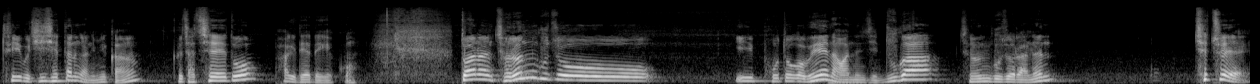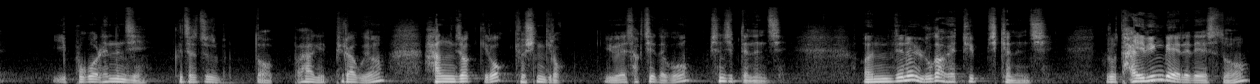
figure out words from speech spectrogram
투입을 지시했다는 거 아닙니까? 그 자체도 파악이 돼야 되겠고 또 하나는 전원 구조 이 보도가 왜 나왔는지 누가 전원 구조라는 최초의 이 보고를 했는지 그 자체도 파악이 필요하고요. 항적 기록, 교신 기록 이외에 삭제되고 편집됐는지 언제는 누가 왜 투입시켰는지 그리고 다이빙 벨에 대해서도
